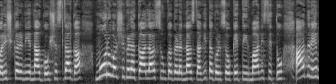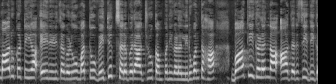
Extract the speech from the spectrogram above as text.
ಪರಿಷ್ಕರಣೆಯನ್ನ ಘೋಷಿಸಿದಾಗ ಮೂರು ವರ್ಷಗಳ ಕಾಲ ಸುಂಕಗಳನ್ನು ಸ್ಥಗಿತಗೊಳಿಸೋಕೆ ತೀರ್ಮಾನಿಸಿತ್ತು. ಆದರೆ ಮಾರುಕಟ್ಟೆಯ ಏರಿಳಿತಗಳು ಮತ್ತು ವಿದ್ಯುತ್ ಸರಬರಾಜು ಕಂಪನಿಗಳಲ್ಲಿರುವಂತಹ ಬಾಕಿಗಳನ್ನ ಆಧರಿಸಿ ಇದೀಗ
